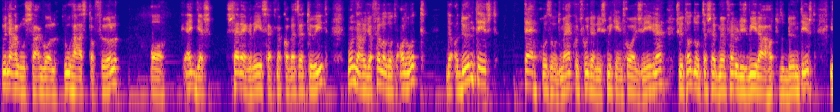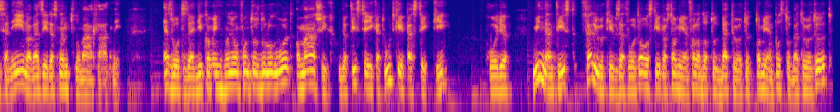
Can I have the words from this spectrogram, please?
önállósággal ruházta föl a egyes sereg részeknek a vezetőit, mondaná, hogy a feladat adott, de a döntést te hozod meg, hogy hogyan és miként hajtsd végre, sőt adott esetben felül is bírálhatod a döntést, hiszen én a vezér ezt nem tudom átlátni. Ez volt az egyik, ami nagyon fontos dolog volt. A másik, hogy a tisztjeiket úgy képezték ki, hogy minden tiszt felülképzett volt ahhoz képest, amilyen feladatot betöltött, amilyen posztot betöltött.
